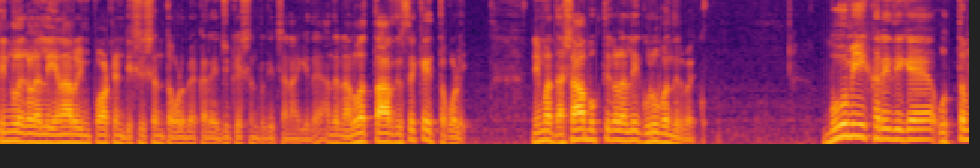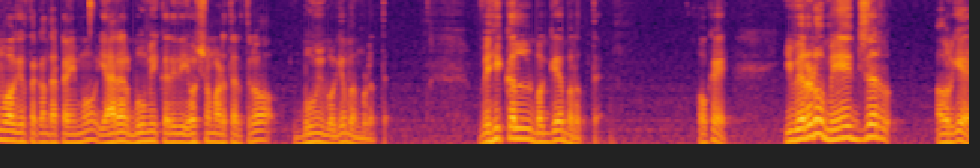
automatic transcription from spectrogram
ತಿಂಗಳುಗಳಲ್ಲಿ ಏನಾದರೂ ಇಂಪಾರ್ಟೆಂಟ್ ಡಿಸಿಷನ್ ತೊಗೊಳ್ಬೇಕಾದ್ರೆ ಎಜುಕೇಷನ್ ಬಗ್ಗೆ ಚೆನ್ನಾಗಿದೆ. ಅಂದರೆ ನಲವತ್ತಾರು ದಿವಸಕ್ಕೆ ಇದು ತಗೊಳ್ಳಿ. ನಿಮ್ಮ ದಶಾಭುಕ್ತಿಗಳಲ್ಲಿ ಗುರು ಬಂದಿರಬೇಕು. ಭೂಮಿ ಖರೀದಿಗೆ ಉತ್ತಮವಾಗಿರ್ತಕ್ಕಂಥ ಟೈಮು, ಯಾರ್ಯಾರು ಭೂಮಿ ಖರೀದಿ ಯೋಚನೆ ಮಾಡ್ತಾ ಇರ್ತೀರೋ ಭೂಮಿ ಬಗ್ಗೆ ಬಂದ್ಬಿಡುತ್ತೆ. ವೆಹಿಕಲ್ ಬಗ್ಗೆ ಬರುತ್ತೆ. ಓಕೆ ಇವೆರಡು ಮೇಜರ್ ಅವ್ರಿಗೆ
